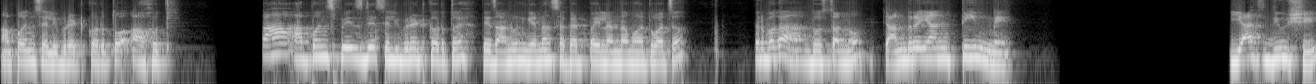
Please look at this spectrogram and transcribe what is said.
आपण सेलिब्रेट करतो आहोत. का आपण स्पेस डे सेलिब्रेट करतोय ते जाणून घेणं सगळ्यात पहिल्यांदा महत्वाचं तर बघा दोस्तांनो चांद्रयान तीन ने याच दिवशी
